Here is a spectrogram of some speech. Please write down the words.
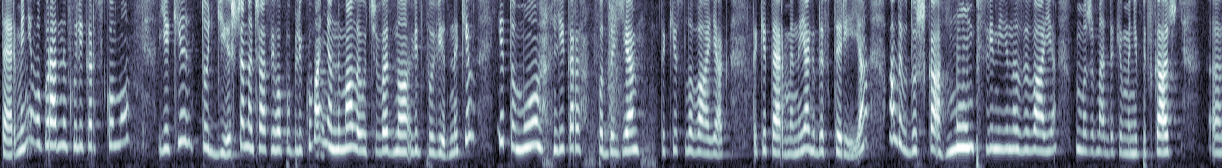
термінів у пораднику лікарському, які тоді ще на час його публікування не мали очевидно відповідників, і тому лікар подає такі слова, як такі терміни, як дифтерія, але в дужках мумпс він її називає. Ну, Може, медики мені підкажуть. Е,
